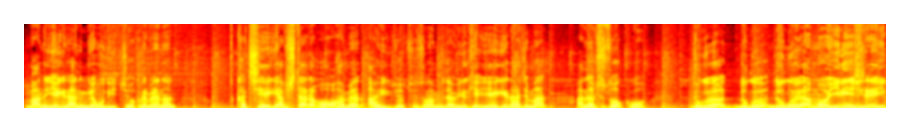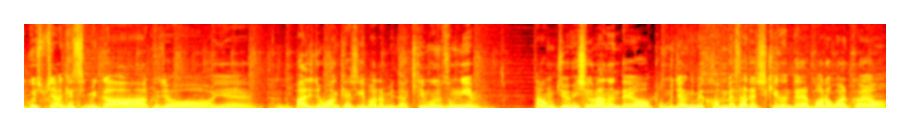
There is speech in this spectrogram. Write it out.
많은 얘기를 하는 경우도 있죠. 그러면은 같이 얘기합시다라고 하면 아이 저 죄송합니다. 이렇게 얘기는 하지만 안 할 수도 없고 누구야 누구 누구야 뭐 1인실에 있고 싶지 않겠습니까? 그죠? 예. 빨리 좀 완쾌하시기 바랍니다. 김은숙님 다음 주 회식을 하는데요. 본부장님이 건배사를 시키는데 뭐라고 할까요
